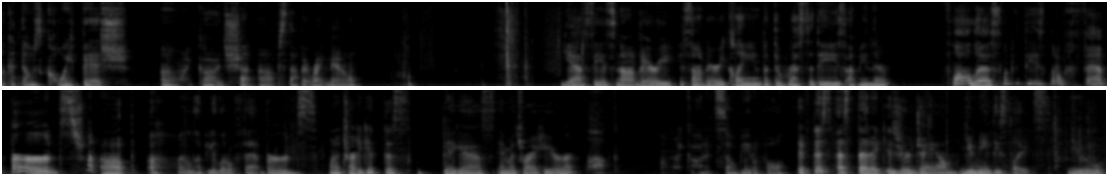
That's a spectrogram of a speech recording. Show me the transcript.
Look at those koi fish. Oh my God, shut up. Stop it right now. Yeah, see, it's not very, it's not very clean, but the rest of these, I mean, they're flawless. Look at these little fat birds. Shut up. Oh, I love you little fat birds. I want to try to get this big ass image right here. Look. Oh my God, it's so beautiful. If this aesthetic is your jam, you need these plates. You,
